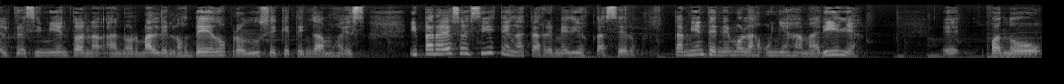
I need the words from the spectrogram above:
el crecimiento anormal de los dedos produce que tengamos eso. Y para eso existen hasta remedios caseros. También tenemos las uñas amarillas. Eh, cuando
